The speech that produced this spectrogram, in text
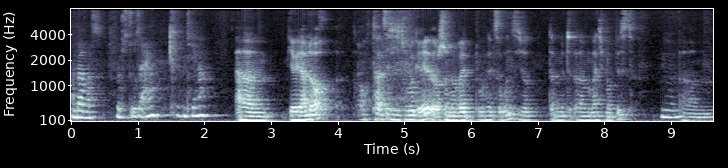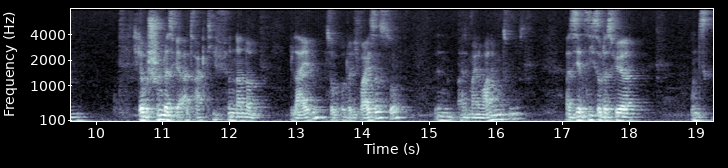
Aber was würdest du sagen zu dem Thema? Ähm, ja, wir haben da auch, tatsächlich drüber geredet, auch schon, weil du halt so unsicher damit ähm, manchmal bist. Mhm. Ähm, ich glaube schon, dass wir attraktiv füreinander bleiben, so, oder ich weiß es so, in, also meine Wahrnehmung zumindest. Also es ist jetzt nicht so, dass wir uns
